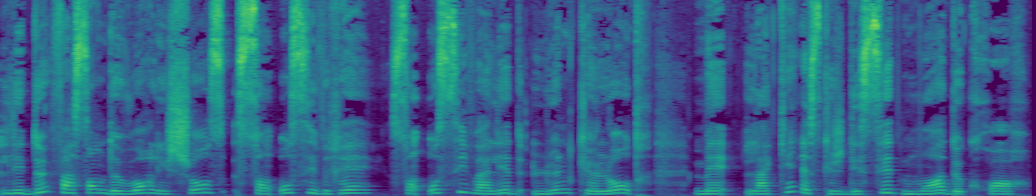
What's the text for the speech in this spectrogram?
les deux façons de voir les choses sont aussi vraies, sont aussi valides l'une que l'autre, mais laquelle est-ce que je décide, moi, de croire?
